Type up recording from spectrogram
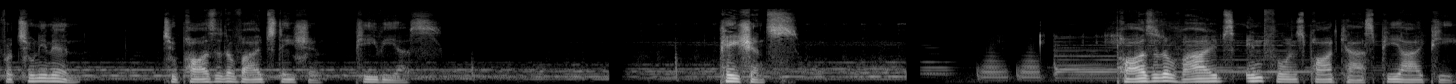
for tuning in to Positive Vibe Station, PVS. Patience. Positive Vibes Influence Podcast, PIP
